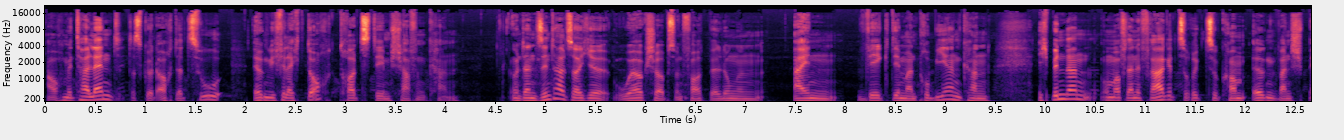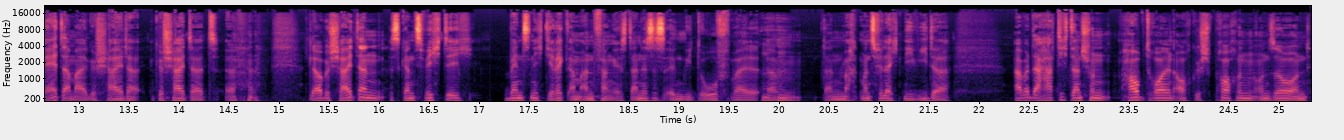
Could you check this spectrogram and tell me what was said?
auch mit Talent, das gehört auch dazu, irgendwie vielleicht doch trotzdem schaffen kann? Und dann sind halt solche Workshops und Fortbildungen ein Weg, den man probieren kann. Ich bin dann, um auf deine Frage zurückzukommen, irgendwann später mal gescheitert. gescheitert. ich glaube, Scheitern ist ganz wichtig wenn es nicht direkt am Anfang ist, dann ist es irgendwie doof, weil mhm. ähm, dann macht man es vielleicht nie wieder. Aber da hatte ich dann schon Hauptrollen auch gesprochen und so und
